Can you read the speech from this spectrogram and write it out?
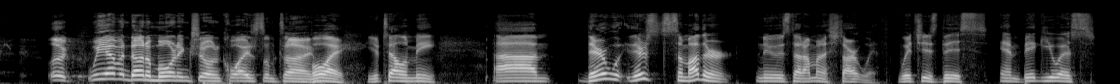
Look, we haven't done a morning show in quite some time. boy. You're telling me. Um, there. W- there's some other news that I'm going to start with, which is this ambiguous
